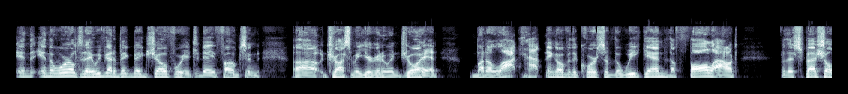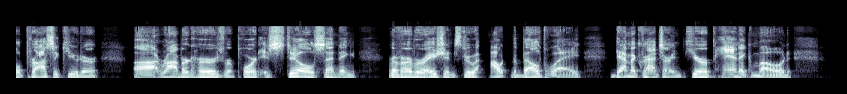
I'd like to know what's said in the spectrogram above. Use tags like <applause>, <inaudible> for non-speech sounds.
in the, in the world today. We've got a big, big show for you today, folks, and uh, trust me, you're going to enjoy it. But a lot happening over the course of the weekend. The fallout for the special prosecutor uh, Robert Hur's report is still sending reverberations throughout the Beltway. Democrats are in pure panic mode.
